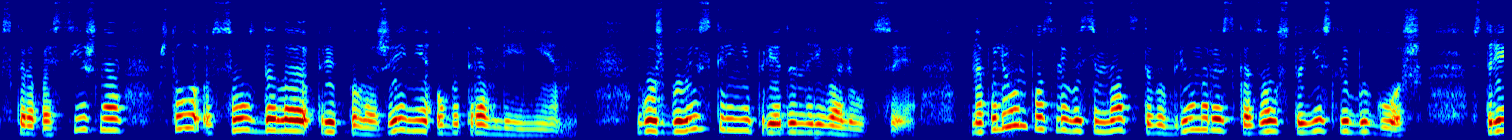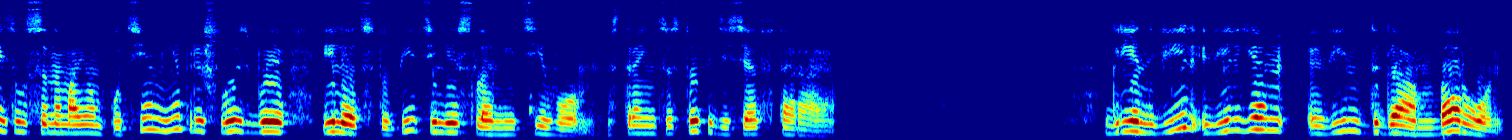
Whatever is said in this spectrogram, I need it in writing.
скоропостижно, что создало предположение об отравлении. Гош был искренне предан революции. Наполеон после 18-го Брюмера сказал, что если бы Гош встретился на моем пути, мне пришлось бы или отступить, или сломить его. Страница 152. Гренвиль Вильям Виндгам, барон,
